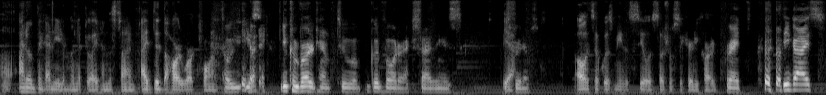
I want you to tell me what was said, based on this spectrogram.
Uh, I don't think I need to manipulate him this time. I did the hard work for him. So you, you, you converted him to a good voter, exercising his, his Yeah. freedoms. All it took was me to steal his social security card. Great. See, guys,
